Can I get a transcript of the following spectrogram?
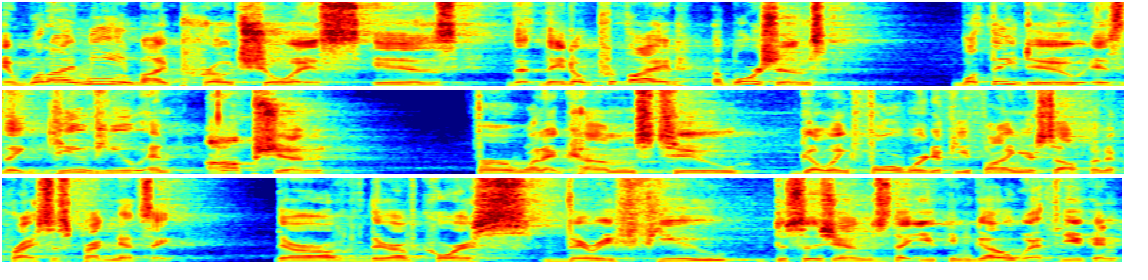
And what I mean by pro-choice is that they don't provide abortions. What they do is they give you an option for when it comes to going forward if you find yourself in a crisis pregnancy. There are, there are, of course, very few decisions that you can go with. You can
